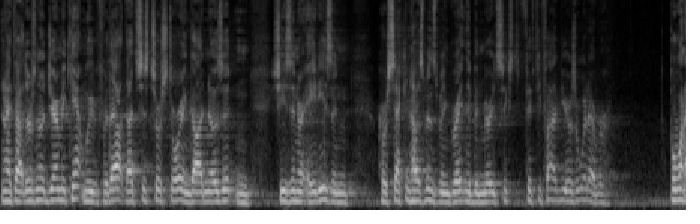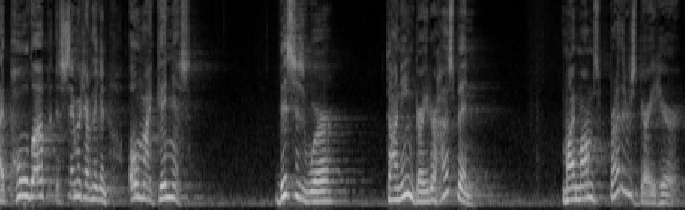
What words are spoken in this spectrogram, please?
And I thought, there's no Jeremy Camp movie for that. That's just her story, and God knows it. And she's in her 80s, and her second husband's been great and they've been married 60, 55 years or whatever. But when I pulled up at the cemetery, I'm thinking, oh my goodness, this is where Donine buried her husband. My mom's brother is buried here.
